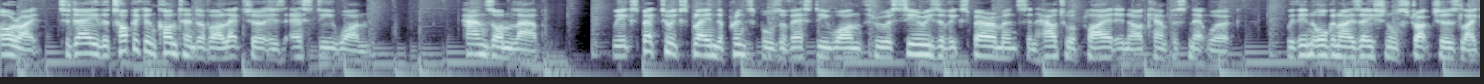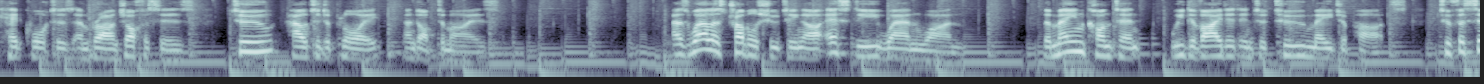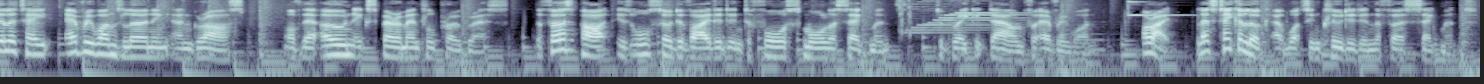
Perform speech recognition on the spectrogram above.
Alright, today the topic and content of our lecture is SD-WAN, Hands-on Lab. We expect to explain the principles of SD-WAN through a series of experiments and how to apply it in our campus network, within organizational structures like headquarters and branch offices, to how to deploy and optimize. As well as troubleshooting our SD-WAN 1. The main content we divided into two major parts to facilitate everyone's learning and grasp of their own experimental progress. The first part is also divided into four smaller segments to break it down for everyone. Alright, let's take a look at what's included in the first segment.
